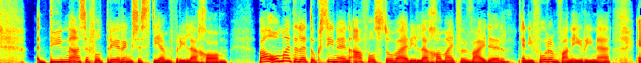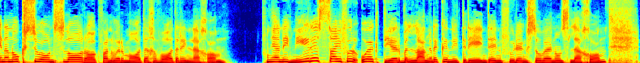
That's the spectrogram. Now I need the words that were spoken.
dien as 'n filtreringsstelsel vir die liggaam. Wel omdat hulle toksine en afvalstowwe uit die liggaam uit verwyder in die vorm van urine en dan ook so ontslaa raak van oormatige water in die liggaam. Ja, die niere syfer ook deur belangrike nutriënte en voedingsstowwe in ons liggaam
